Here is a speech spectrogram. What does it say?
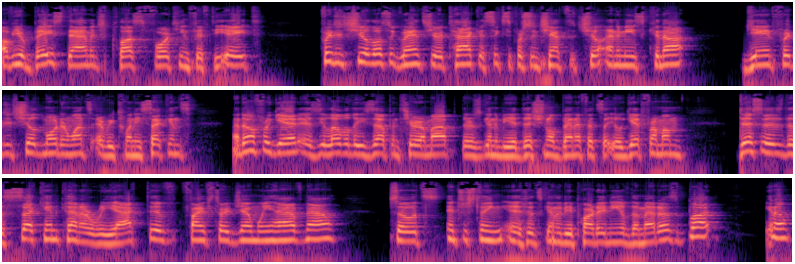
of your base damage plus 1458. Frigid Shield also grants your attack a 60% chance to chill enemies. Cannot gain Frigid Shield more than once every 20 seconds. Now, don't forget, as you level these up and tear them up, there's going to be additional benefits that you'll get from them. This is the second kind of reactive five star gem we have now. So it's interesting if it's going to be part of any of the metas, but you know,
